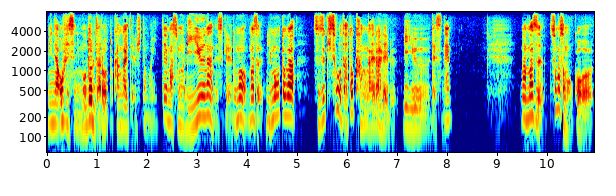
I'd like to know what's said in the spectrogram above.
みんなオフィスに戻るだろうと考えている人もいて、まあ、その理由なんですけれどもまずリモートが続きそうだと考えられる理由ですね。まあ、まずそもそもこう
